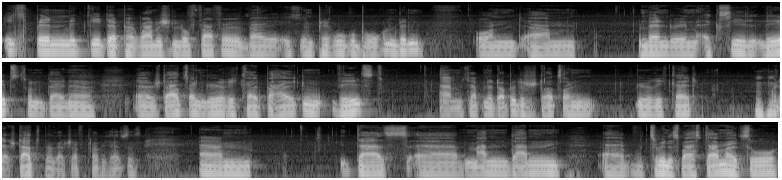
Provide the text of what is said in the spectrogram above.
ich bin Mitglied der peruanischen Luftwaffe, weil ich in Peru geboren bin. Und ähm, wenn du im Exil lebst und deine äh, Staatsangehörigkeit behalten willst, ähm, ich habe eine doppelte Staatsangehörigkeit, mhm. oder Staatsbürgerschaft, glaube ich, heißt es, ähm, dass äh, man dann, äh, zumindest war es damals so,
